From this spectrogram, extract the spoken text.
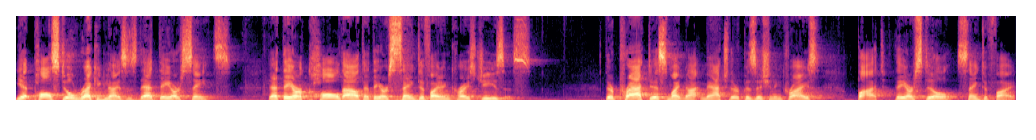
yet Paul still recognizes that they are saints, that they are called out, that they are sanctified in Christ Jesus. Their practice might not match their position in Christ, but they are still sanctified.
